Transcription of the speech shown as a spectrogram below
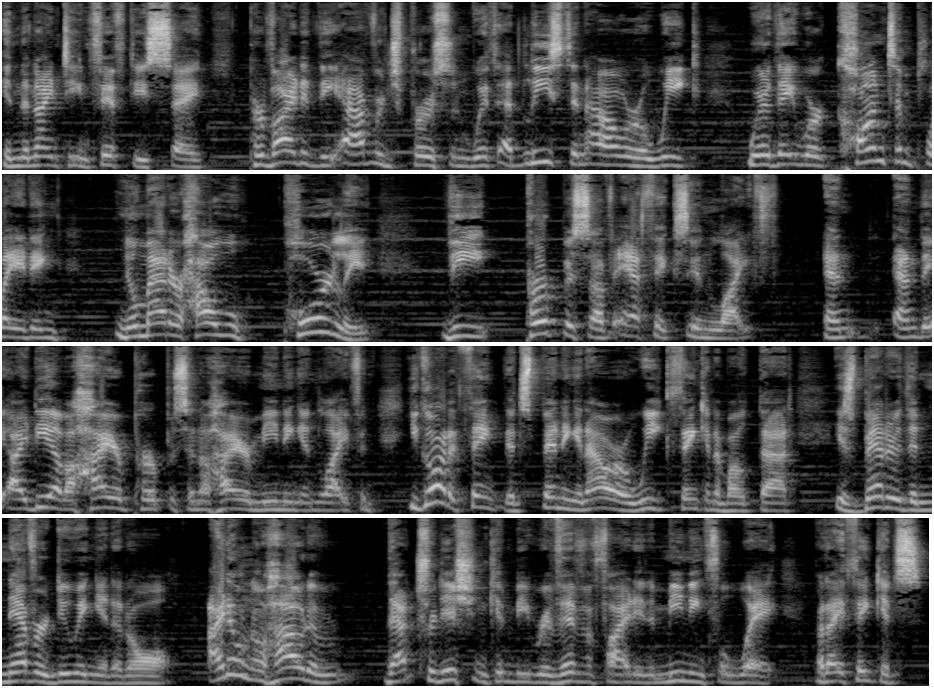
in the 1950s, say, provided the average person with at least an hour a week where they were contemplating, no matter how poorly, the purpose of ethics in life and and the idea of a higher purpose and a higher meaning in life. And you got to think that spending an hour a week thinking about that is better than never doing it at all. I don't know how to that tradition can be revivified in a meaningful way but i think it's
